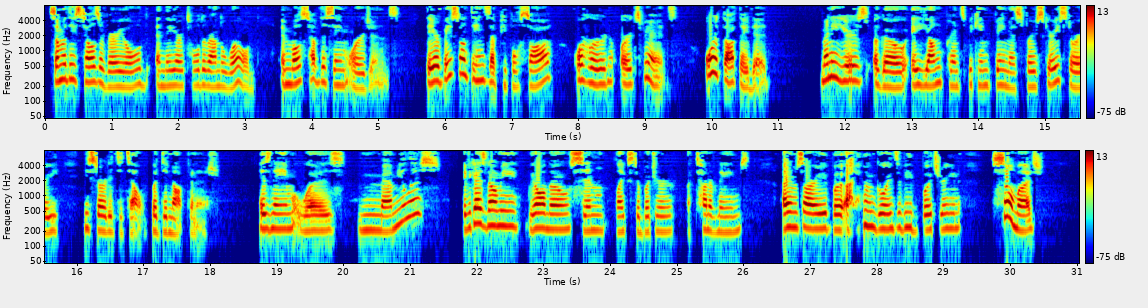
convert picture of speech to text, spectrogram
Some of these tales are very old, and they are told around the world, and most have the same origins. They are based on things that people saw, or heard, or experienced, or thought they did. Many years ago a young prince became famous for a scary story he started to tell, but did not finish. His name was Mamulus? If you guys know me, we all know Sin likes to butcher a ton of names. I am sorry, but I am going to be butchering so much.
